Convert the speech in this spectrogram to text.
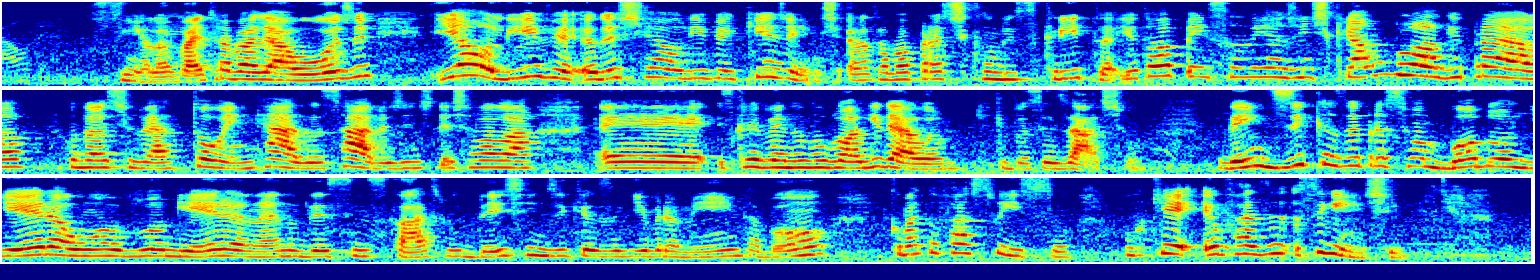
Sim, ela vai trabalhar hoje. E a Olivia, eu deixei a Olivia aqui, gente. Ela tava praticando escrita e eu tava pensando em a gente criar um blog pra ela. Quando ela estiver à toa em casa, sabe? A gente deixa ela lá é, escrevendo no blog dela. O que vocês acham? Deem dicas aí pra ser uma boa blogueira ou uma vlogueira, né, no The Sims 4. Deixem dicas aqui pra mim, tá bom? Como é que eu faço isso? Porque eu faço o seguinte...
